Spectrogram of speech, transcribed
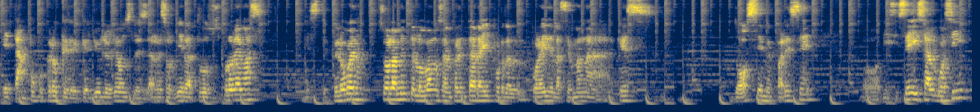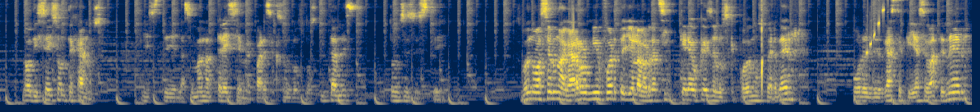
Que tampoco creo que, Julio Jones les resolviera todos sus problemas. Este, pero bueno, solamente lo vamos a enfrentar ahí por ahí de la semana que es 12 me parece, o 16, algo así. No, 16 son tejanos. Este, la semana 13 me parece que son los dos titanes. Entonces, este, bueno, va a ser un agarro bien fuerte. Yo la verdad sí creo que es de los que podemos perder por el desgaste que ya se va a tener.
